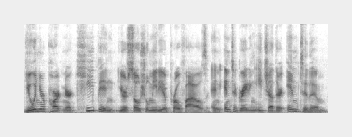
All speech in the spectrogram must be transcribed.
You and your partner keeping your social media profiles and integrating each other into them,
